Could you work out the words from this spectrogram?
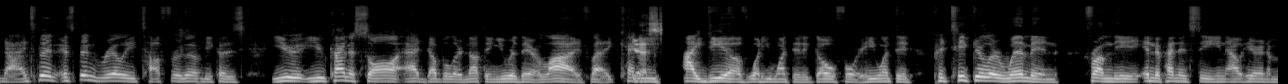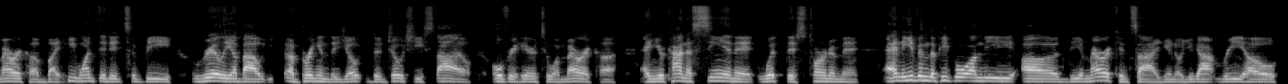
Nah, it's been it's been really tough for them because you you kind of saw at Double or Nothing, you were there live, like Kenny's yes. Idea of what he wanted to go for. He wanted particular women from the independent scene out here in America, but he wanted it to be really about uh, bringing the Yo- the Joshi style over here to America, and you're kind of seeing it with this tournament and even the people on the uh the American side, you know, you got Rio,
